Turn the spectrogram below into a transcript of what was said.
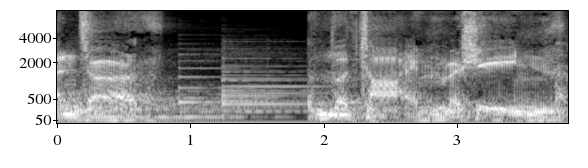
Re-enter the time machine.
